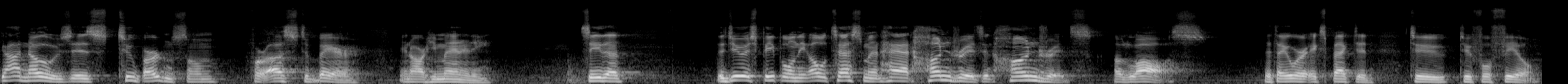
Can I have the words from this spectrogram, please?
God knows, is too burdensome for us to bear in our humanity. See, the, the Jewish people in the Old Testament had hundreds and hundreds of laws that they were expected to, to fulfill.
